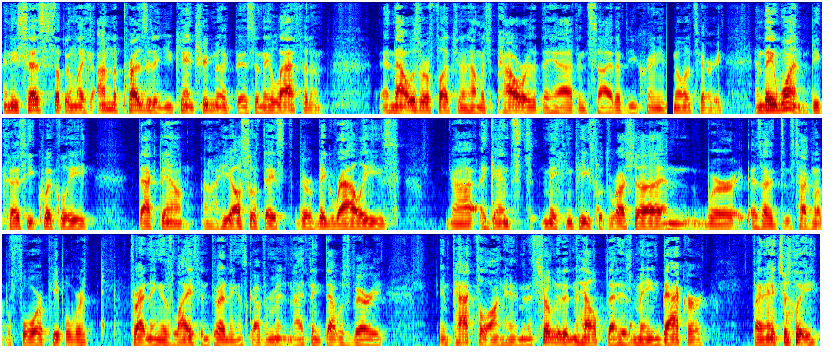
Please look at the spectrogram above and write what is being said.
And he says something like, I'm the president, you can't treat me like this. And they laugh at him. And that was a reflection on how much power that they have inside of the Ukrainian military. And they won because he quickly backed down. Uh, he also faced, there were big rallies uh, against making peace with Russia, and where, as I was talking about before, people were threatening his life and threatening his government. And I think that was very impactful on him. And it certainly didn't help that his main backer financially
